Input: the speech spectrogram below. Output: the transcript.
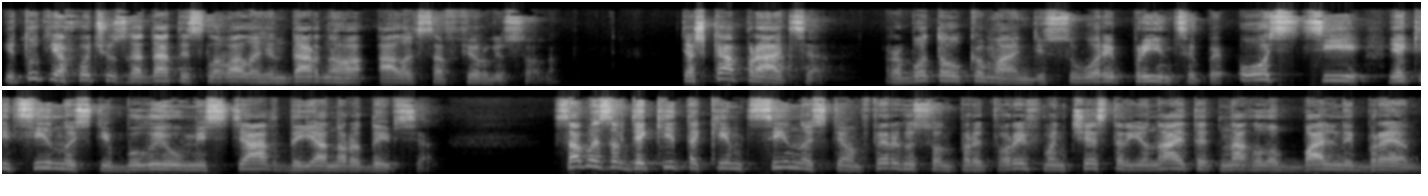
І тут я хочу згадати слова легендарного Алекса Фергюсона. Тяжка праця, робота у команді, суворі принципи. Ось ці, які цінності були у місцях, де я народився. Саме завдяки таким цінностям Фергюсон перетворив Манчестер Юнайтед на глобальний бренд,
